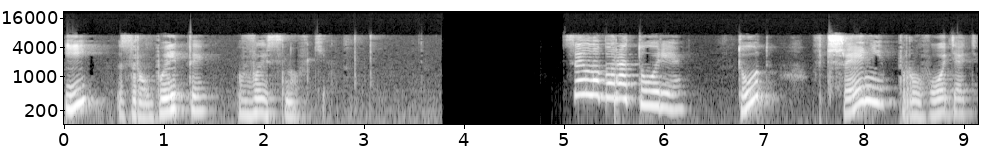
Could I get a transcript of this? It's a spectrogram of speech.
і зробити висновки. Це лабораторія. Тут вчені проводять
